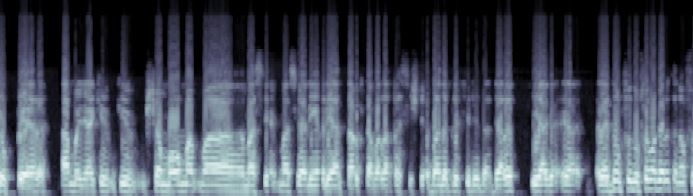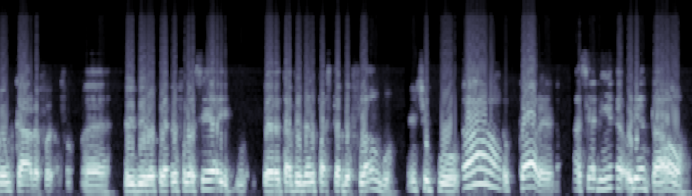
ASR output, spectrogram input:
supera a mulher que, que chamou uma, uma, uma, se- uma senhorinha oriental que estava lá para assistir a banda preferida dela. E a, a- ela não foi, não foi uma garota, não, foi um cara. Foi, foi- é, ele virou para ela e falou assim: aí, é, tá vendendo pastel de flango? E tipo, Ah, cara, a senhorinha oriental.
